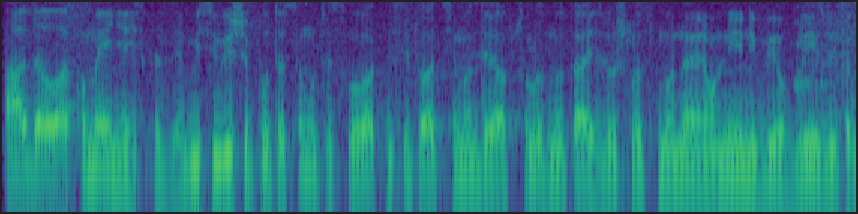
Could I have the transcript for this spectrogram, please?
a da ovako menja iskaze. Mislim, više puta sam učestvovao u ovakvim situacijama gde je apsolutno taj izvršilac, ne, on nije ni bio blizu i tako.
